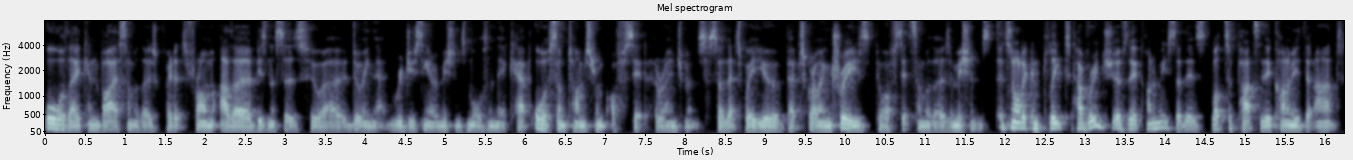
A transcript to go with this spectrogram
or they can buy some of those credits from other businesses who are doing that, reducing their emissions more than their cap, or sometimes from offset arrangements. So that's where you're perhaps growing trees to offset some of those emissions. It's not a complete coverage of the economy. So there's lots of parts of the economy that aren't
